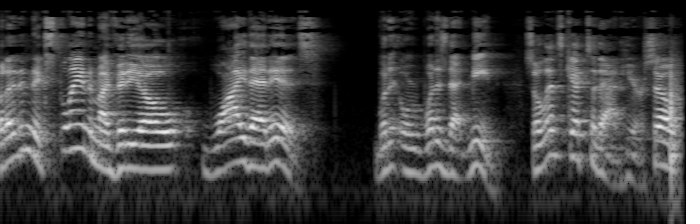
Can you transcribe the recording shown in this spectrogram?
But I didn't explain in my video why that is. What or what does that mean? So let's get to that here. So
